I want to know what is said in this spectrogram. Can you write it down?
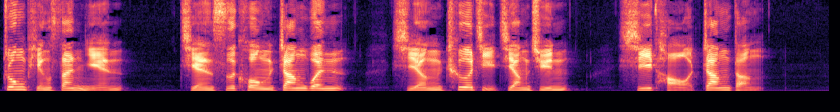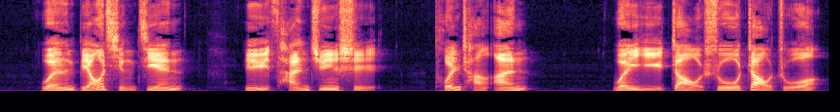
中平三年。遣司空张温行车骑将军，西讨张等。温表请监，欲参军事，屯长安。温以诏书诏卓，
